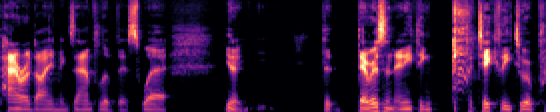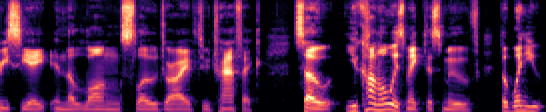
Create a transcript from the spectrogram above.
paradigm example of this, where you know that there isn't anything particularly to appreciate in the long, slow drive through traffic. So you can't always make this move. But when you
